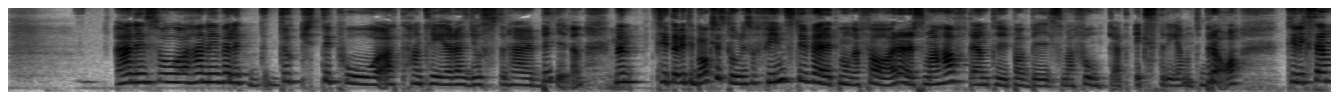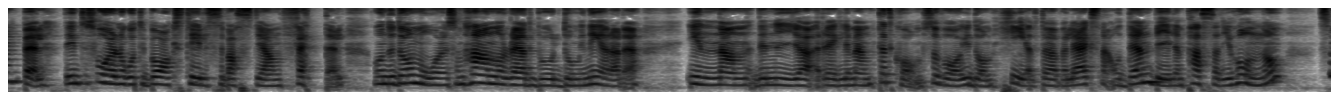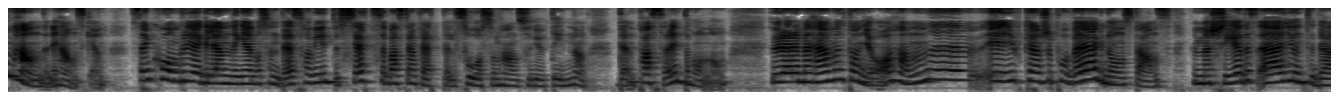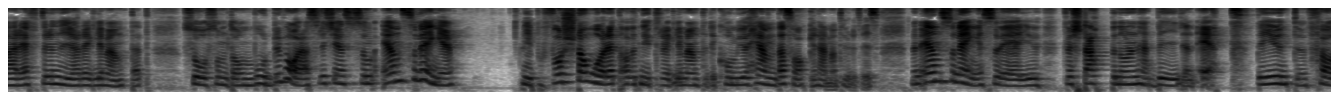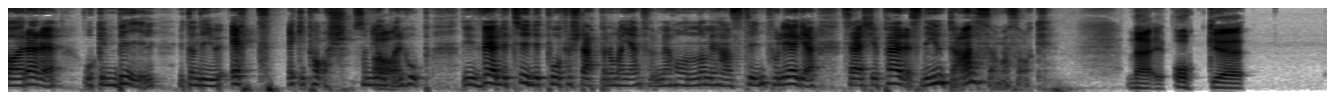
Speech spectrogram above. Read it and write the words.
Han är, så, han är väldigt duktig på att hantera just den här bilen. Men tittar vi tillbaka i historien så finns det ju väldigt många förare som har haft en typ av bil som har funkat extremt bra. Till exempel, det är inte svårare än att gå tillbaks till Sebastian Vettel. Under de åren som han och Red Bull dominerade innan det nya reglementet kom så var ju de helt överlägsna och den bilen passade ju honom som handen i handsken. Sen kom regeländringen och sen dess har vi ju inte sett Sebastian Vettel så som han såg ut innan. Den passar inte honom. Hur är det med Hamilton? Ja, han eh, är ju kanske på väg någonstans. Men Mercedes är ju inte där efter det nya reglementet så som de borde vara. Så det känns ju som än så länge vi är på första året av ett nytt reglemente. Det kommer ju hända saker här naturligtvis. Men än så länge så är ju Verstappen och den här bilen ett. Det är ju inte en förare och en bil, utan det är ju ett ekipage som jobbar ja. ihop. Det är väldigt tydligt på Verstappen om man jämför med honom med hans teamkollega Sergio Perez. Det är ju inte alls samma sak. Nej, och eh,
